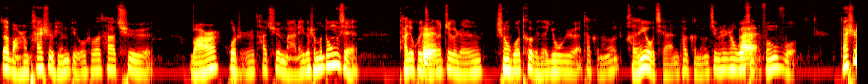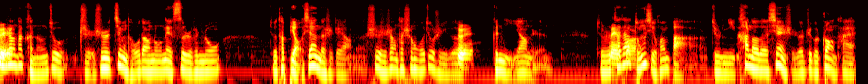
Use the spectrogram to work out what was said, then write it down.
在网上拍视频，比如说他去玩，或者是他去买了一个什么东西，他就会觉得这个人生活特别的优越，他可能很有钱，他可能精神生活很丰富，但事实上他可能就只是镜头当中那四十分钟，就他表现的是这样的，事实上他生活就是一个跟你一样的人。就是大家总喜欢把就是你看到的现实的这个状态，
